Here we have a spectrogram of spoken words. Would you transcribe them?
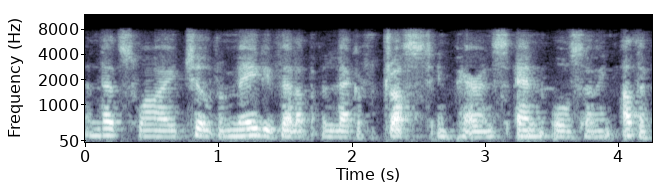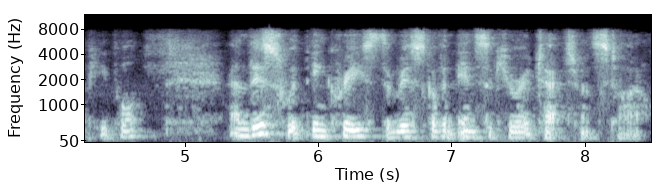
and that's why children may develop a lack of trust in parents and also in other people. And this would increase the risk of an insecure attachment style.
